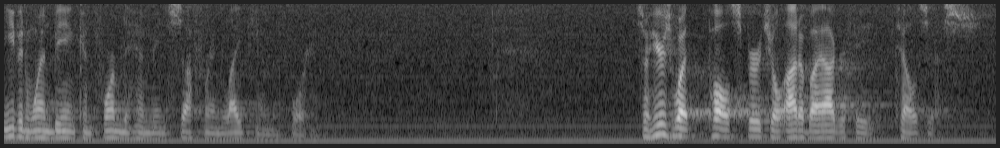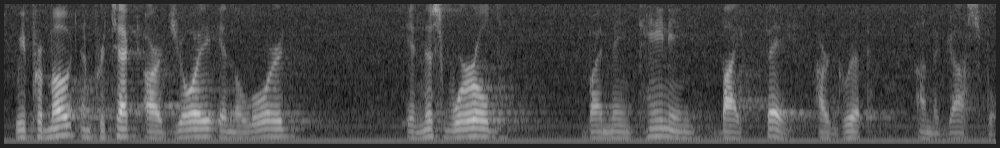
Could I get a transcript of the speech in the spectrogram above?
Even when being conformed to him means suffering like him and for him. So here's what Paul's spiritual autobiography tells us We promote and protect our joy in the Lord in this world by maintaining by faith our grip on the gospel.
